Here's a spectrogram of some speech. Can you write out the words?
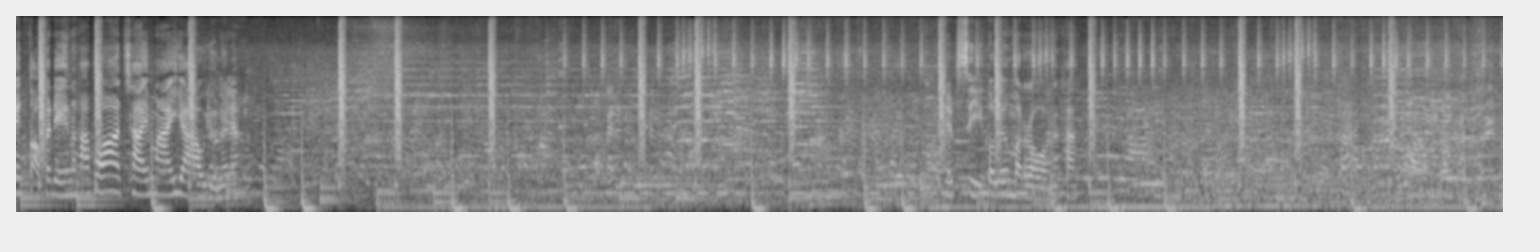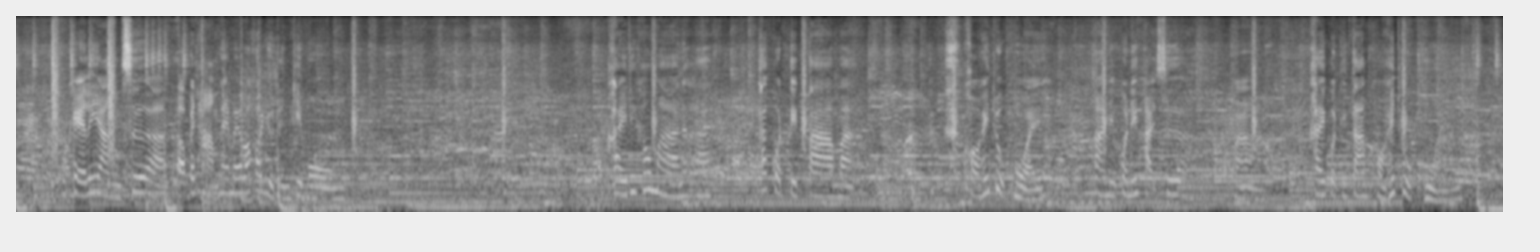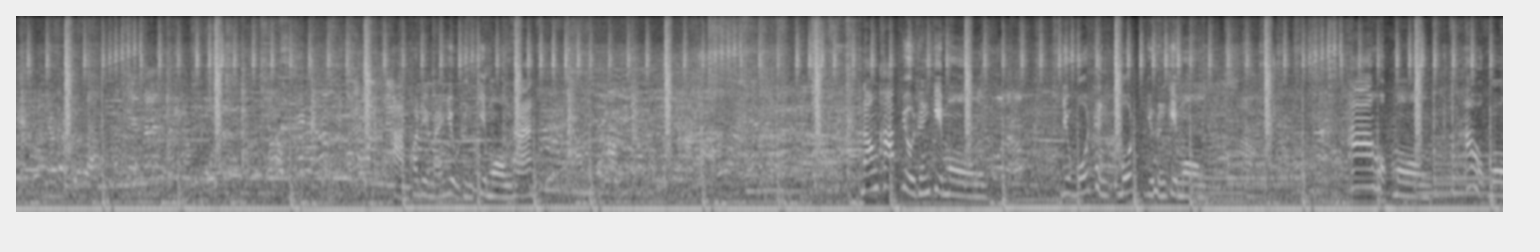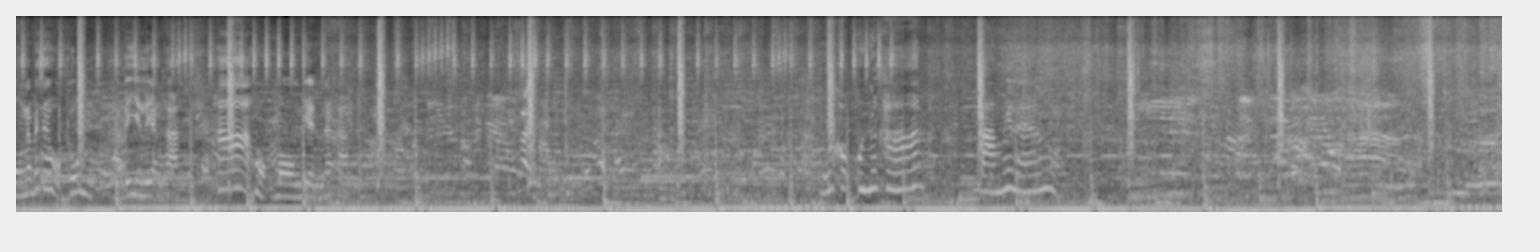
เองตอบกันเองนะคะ เพราะว่าใช้ไม้ยาวอยู่นะเนี่ย FC ก็เริ่มมารอนะคะ โอเคหรือยังเสื้อเอาไปถามให้ไหมว่าเขาอยู่ถึงกี่โมง ใครที่เข้ามานะคะ ถ้ากดติดตามอะ ขอให้ถูกหวย อ่านี่คนที่ขายเสื้ออ่าใครกดติดตามขอให้ถูกหวย ถามเขาดีไหมอยู่ถึงกี่โมงคะน้องครับอยู่ถึงกี่โมง อยู่บูธถึงบูธอยู่ถึงกี่โมงห้าหกโมงห้าหกโมงนะไม่ใช่หกทุ่มได้ยินหรือยังคะห้าหกโมงเย็นนะคะอุ๊ยขอบคุณนะคะ ตามให้แล้ว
